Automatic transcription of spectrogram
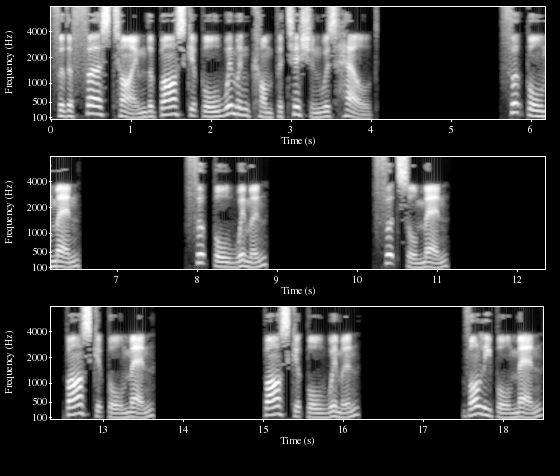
For the first time the basketball women competition was held. Football men Football women Futsal men Basketball men Basketball women Volleyball men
